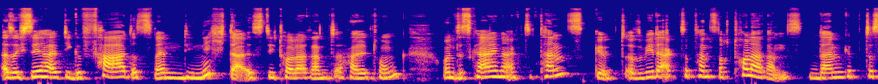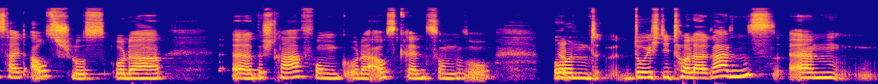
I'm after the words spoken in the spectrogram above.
Also ich sehe halt die Gefahr, dass wenn die nicht da ist, die tolerante Haltung, und es keine Akzeptanz gibt, also weder Akzeptanz noch Toleranz, dann gibt es halt Ausschluss oder äh, Bestrafung oder Ausgrenzung so. Ja. Und durch die Toleranz ähm,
